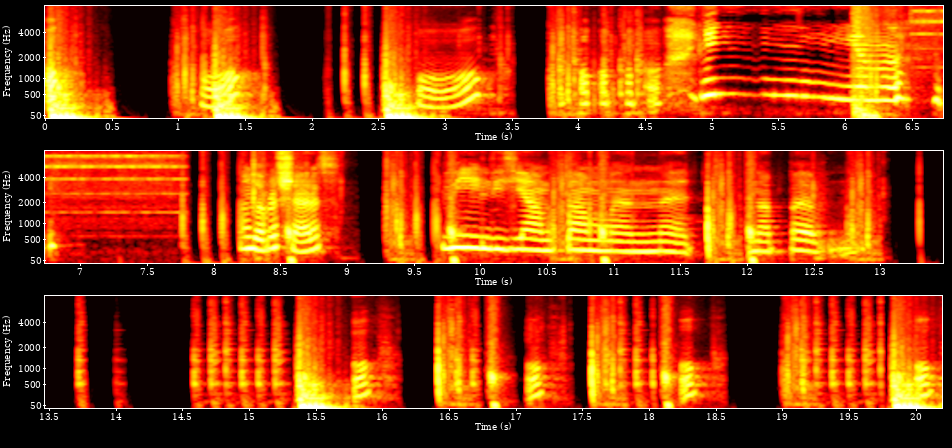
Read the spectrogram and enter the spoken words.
Оп. Оп. Оп. Оп, оп, оп, оп. Ні-ні-ні. ну. Добре, ще раз. Вільям там мене, напевно. Оп. Оп. Оп. Оп.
